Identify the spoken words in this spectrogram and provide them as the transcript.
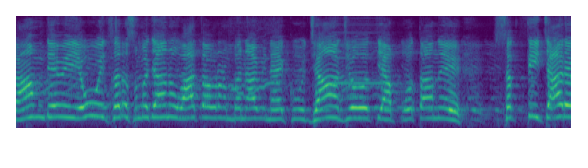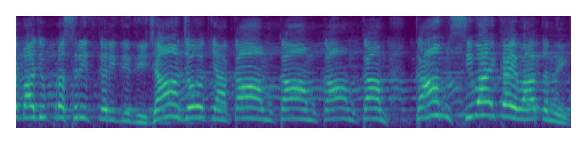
કામદેવે એવું સરસ મજાનું વાતાવરણ બનાવી નાખ્યું. જ્યાં જો ત્યાં પોતાને શક્તિ ચારે બાજુ પ્રસરિત કરી દીધી. જ્યાં જો ત્યાં કામ કામ કામ કામ. કામ સિવાય કઈ વાત નહીં.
